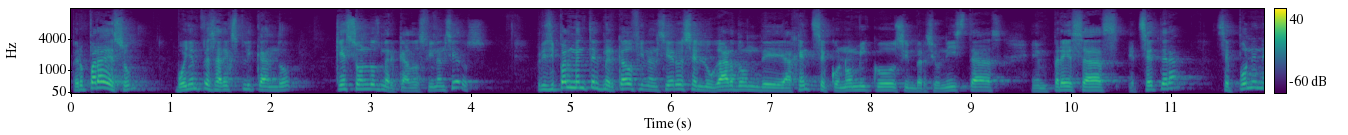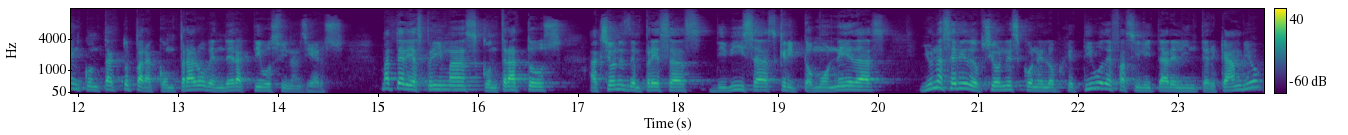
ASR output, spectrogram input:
Pero para eso voy a empezar explicando qué son los mercados financieros. Principalmente el mercado financiero es el lugar donde agentes económicos, inversionistas, empresas, etcétera, se ponen en contacto para comprar o vender activos financieros, materias primas, contratos, acciones de empresas, divisas, criptomonedas y una serie de opciones con el objetivo de facilitar el intercambio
